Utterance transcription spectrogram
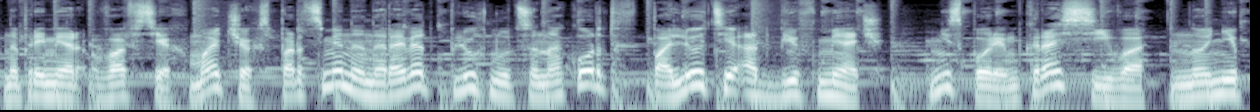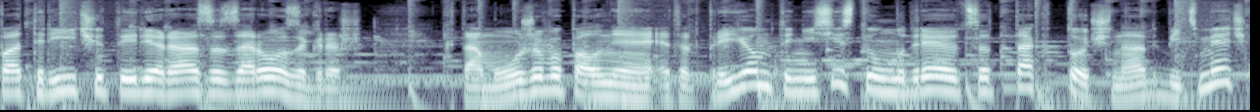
Например, во всех матчах спортсмены норовят плюхнуться на корт в полете, отбив мяч. Не спорим, красиво, но не по 3-4 раза за розыгрыш. К тому же, выполняя этот прием, теннисисты умудряются так точно отбить мяч,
